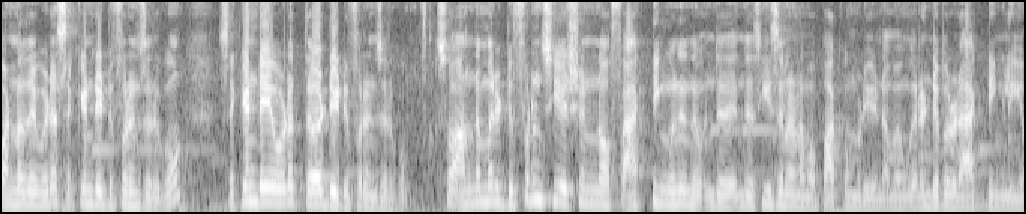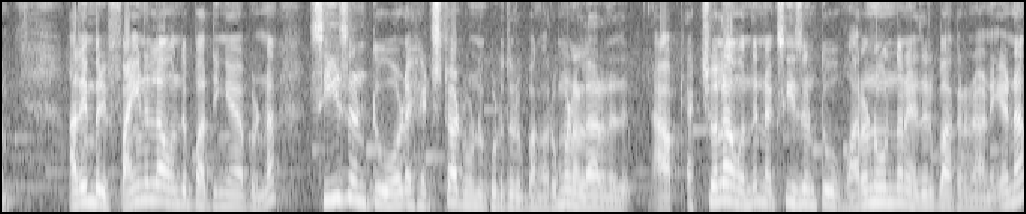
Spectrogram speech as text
பண்ணதை விட செகண்ட் டே டிஃப்ரென்ஸ் இருக்கும். செகண்ட் டேயோட தேர்ட் டே டிஃப்ரென்ஸ் இருக்கும். ஸோ அந்த மாதிரி டிஃப்ரென்சியேஷன் ஆஃப் ஆக்டிங் வந்து இந்த இந்த இந்த சீசனில் நம்ம பார்க்க முடியும். நம்ம இவங்க ரெண்டு பேரோட ஆக்டிங்லேயும் அதே மாதிரி ஃபைனலாக வந்து பார்த்தீங்க அப்படின்னா சீசன் டூவோட ஹெட் ஸ்டார்ட் ஒன்று கொடுத்துருப்பாங்க. ரொம்ப நல்லா இருந்தது. ஆக்சுவலாக வந்து நான் சீசன் டூ வரணும்னு தான் நான் எதிர்பார்க்குறேன் நான். ஏன்னா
